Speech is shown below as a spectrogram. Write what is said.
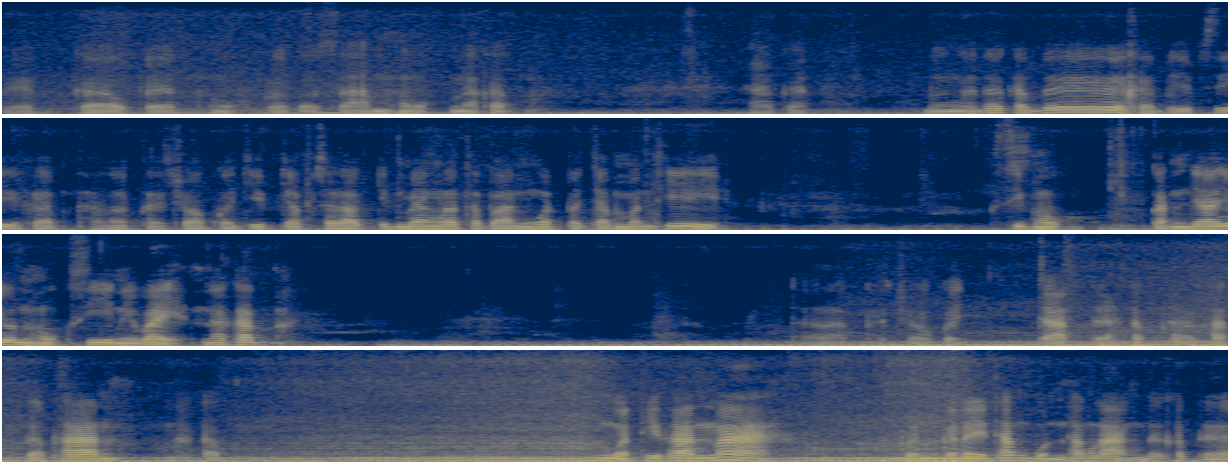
ปดเก้าแปดหกแล้วก็สามหกนะครับหากัน เบิ่งกันได้ครับเด้อครับเอฟซีครับถ้ารักถ้าชอบก็จิบจับสลากกินแบ่งรัฐบาลงวดประจำวันที่สิบหกกันยายนหกสี่นี่ไว้นะครับถ้ารักถ้าชอบก็จัดนะครับถ้าขัดกระพานนะครับงวดที่ผ่านมาเพิ่นก็ได้ทั้งบนทั้งล่างเด้อครับเด้อ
